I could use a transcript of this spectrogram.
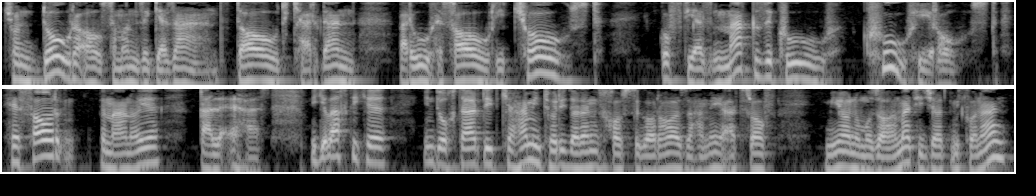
چون دور آسمان ز گزند داد کردن بر او حصاری چست. گفتی از مغز کوه کوهی رست. حصار به معنای قلعه هست. میگه وقتی که این دختر دید که همینطوری دارن این خواستگارها از همه اطراف میان و مزاحمت ایجاد می‌کنن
